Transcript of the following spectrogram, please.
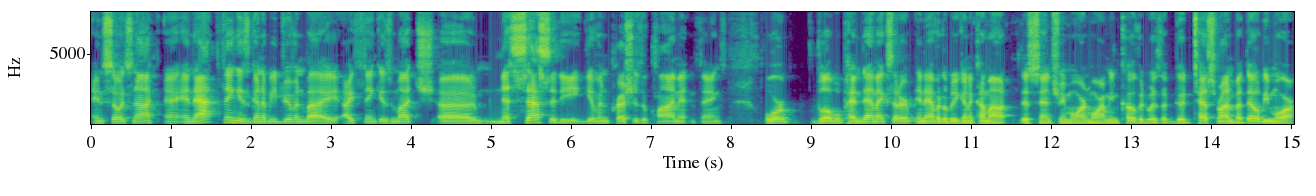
And so it's not and that thing is going to be driven by i think as much uh, necessity given pressures of climate and things or global pandemics that are inevitably going to come out this century more and more. I mean covid was a good test run but there'll be more.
